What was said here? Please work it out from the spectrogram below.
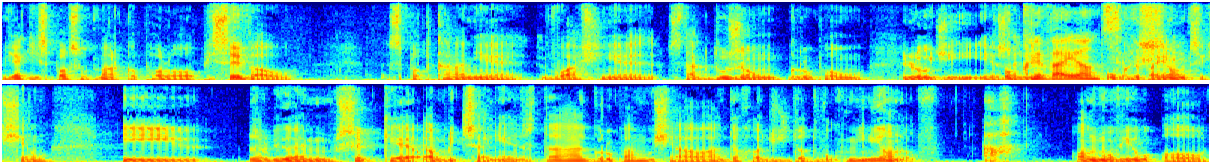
w jaki sposób Marco Polo opisywał spotkanie właśnie z tak dużą grupą ludzi, Ukrywających ukrywających się. I zrobiłem szybkie obliczenie, że ta grupa musiała dochodzić do dwóch milionów. A, On mówił o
